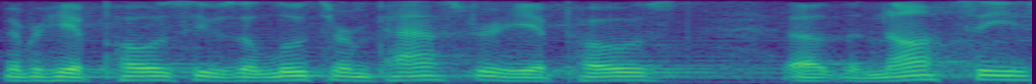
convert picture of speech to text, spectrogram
Remember, he opposed, he was a Lutheran pastor, he opposed uh, the Nazis.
